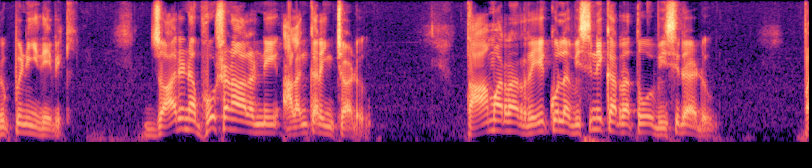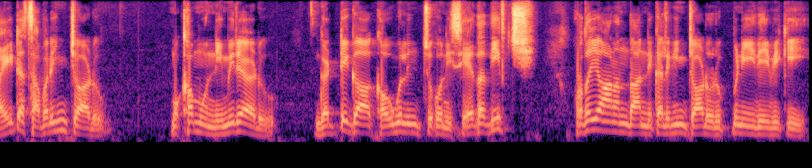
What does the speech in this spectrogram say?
రుక్మిణీదేవికి. జారిన భూషణాలన్నీ అలంకరించాడు. తామర రేకుల విసినికర్రతో విసిరాడు. బయట సవరించాడు. ముఖము నిమిరాడు. గట్టిగా కౌగులించుకొని సేదతీర్చి హృదయానందాన్ని కలిగించాడు రుక్మిణీదేవికి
